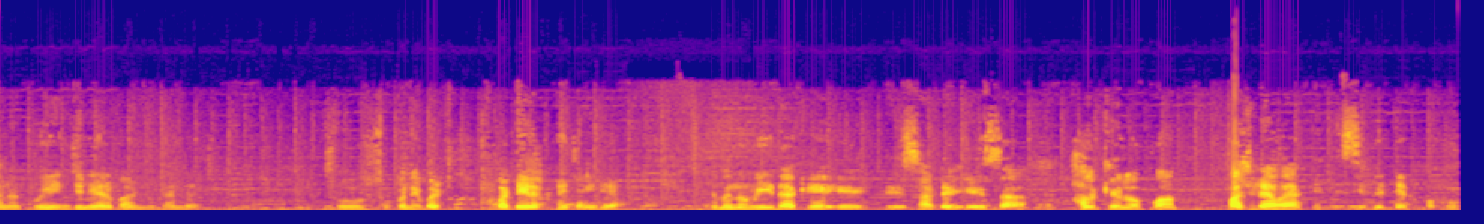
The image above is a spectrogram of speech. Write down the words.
ਹੈ ਨਾ ਕੋਈ ਇੰਜੀਨੀਅਰ ਬਣਨ ਨੂੰ ਕਹਿੰਦਾ। ਸੋ ਸੁਪਨੇ ਵੱਡੇ ਰੱਖਣੇ ਚਾਹੀਦੇ ਆ। ਤੇ ਮੈਨੂੰ ਉਮੀਦ ਹੈ ਕਿ ਇਹ- ਸਾਡੇ ਇਸ ਹਲਕੇ ਨੂੰ ਆਪਾਂ ਪਛੜਿਆ ਹੋਇਆ ਕਿ ਇਸੇ ਵਿਦਿਅਕ ਪੱਖੋਂ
